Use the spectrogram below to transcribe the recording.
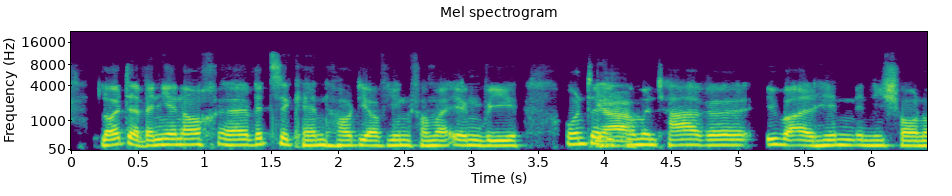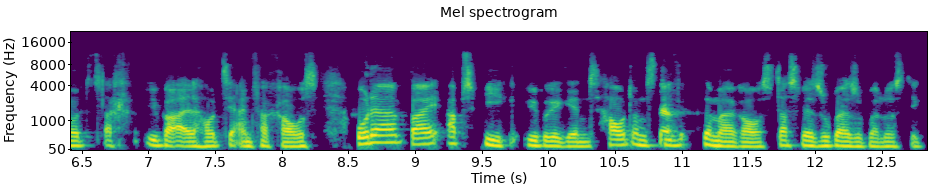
Leute, wenn ihr noch äh, Witze kennt, haut die auf jeden Fall mal irgendwie unter Ja. die Kommentare, überall hin in die Shownotes, ach, überall haut sie einfach raus. Oder bei Upspeak übrigens, haut uns Ja. die Witze mal raus. Das wäre super, super lustig.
